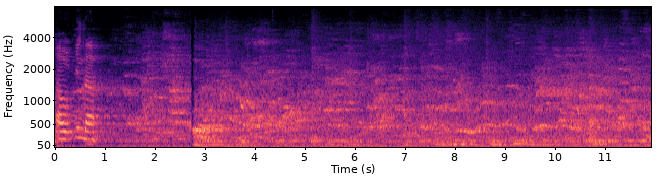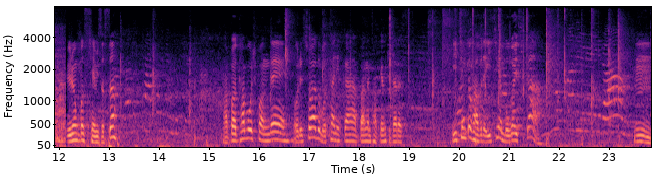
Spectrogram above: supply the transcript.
아, 웃긴다. 유령버스 재밌었어? 아빠 타보고 싶었는데 우리 수아도 못 타니까 아빠는 밖에서 기다렸어. 2층 또 가보자. 2층에 뭐가 있을까? 음,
